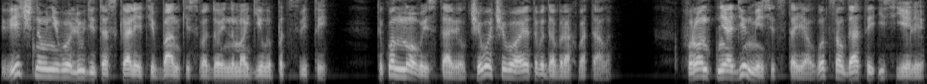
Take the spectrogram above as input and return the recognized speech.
Вечно у него люди таскали эти банки с водой на могилы под цветы. Так он новые ставил, чего-чего, а этого добра хватало. Фронт не один месяц стоял, вот солдаты и съели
